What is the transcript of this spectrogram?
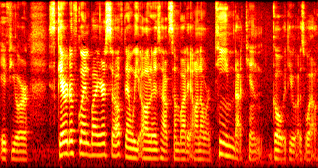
If you're scared of going by yourself then we always have somebody on our team that can go with you as well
